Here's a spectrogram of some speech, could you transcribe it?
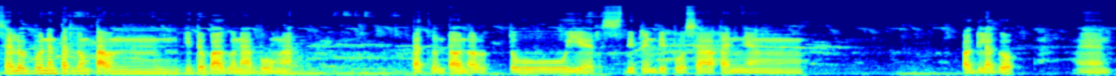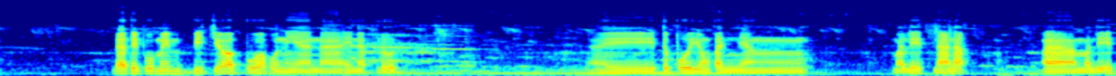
sa loob po ng tatlong taon ito bago na bunga. Tatlong taon or 2 years. Depende po sa kanyang paglago. Ayan. Dati po may video up po ako niya na in-upload. Ay ito po yung kanyang maliit na anak. Ah, maliit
